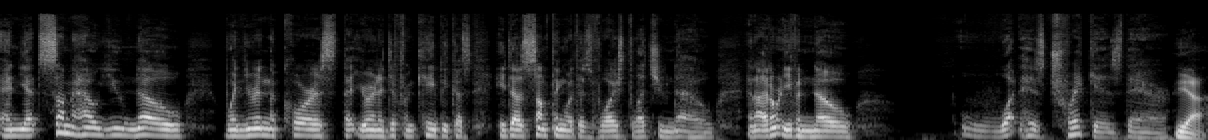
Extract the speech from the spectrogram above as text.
And yet somehow you know when you're in the chorus that you're in a different key because he does something with his voice to let you know. And I don't even know what his trick is there Yeah.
